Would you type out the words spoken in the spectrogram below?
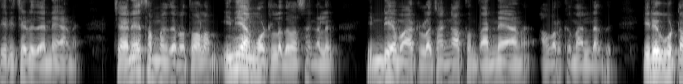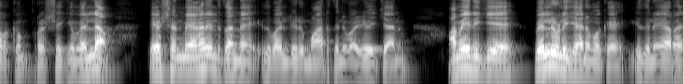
തിരിച്ചടി തന്നെയാണ്. ചൈനയെ സംബന്ധിച്ചിടത്തോളം ഇനി അങ്ങോട്ടുള്ള ദിവസങ്ങളിൽ ഇന്ത്യയുമായിട്ടുള്ള ചങ്ങാത്തം തന്നെയാണ് അവർക്ക് നല്ലത്. ഇരുകൂട്ടർക്കും റഷ്യയ്ക്കും എല്ലാം ഏഷ്യൻ മേഖലയിൽ തന്നെ ഇത് വലിയൊരു മാറ്റത്തിന് വഴിവെക്കാനും അമേരിക്കയെ വെല്ലുവിളിക്കാനുമൊക്കെ ഇതിനേറെ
